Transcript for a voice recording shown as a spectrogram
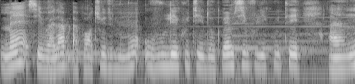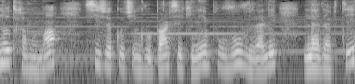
mais c'est valable à partir du moment où vous l'écoutez. Donc, même si vous l'écoutez à un autre moment, si ce coaching vous parle, c'est qu'il est pour vous, vous allez l'adapter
